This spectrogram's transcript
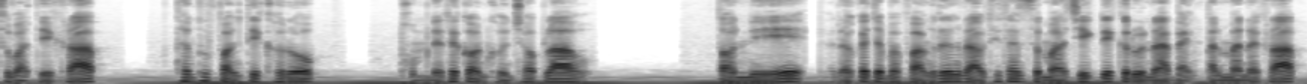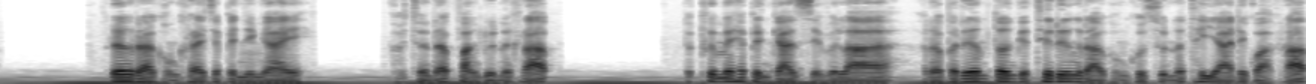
สวัสดีครับ ท่านผู้ฟังที่เคารพ ผมนายทกรคนชอบเล่า ตอนนี้เราก็จะมาฟังเรื่องราวที่ท่านสมาชิกได้กรุณาแบ่งปันมานะครับ เรื่องราวของใครจะเป็นยังไงขอเชิญรับฟังดูนะครับและเพื่อไม่ให้เป็นการเสียเวลา เราไปเริ่มต้นกันที่เรื่องราวของคุณสุนัทยาดีกว่าครับ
